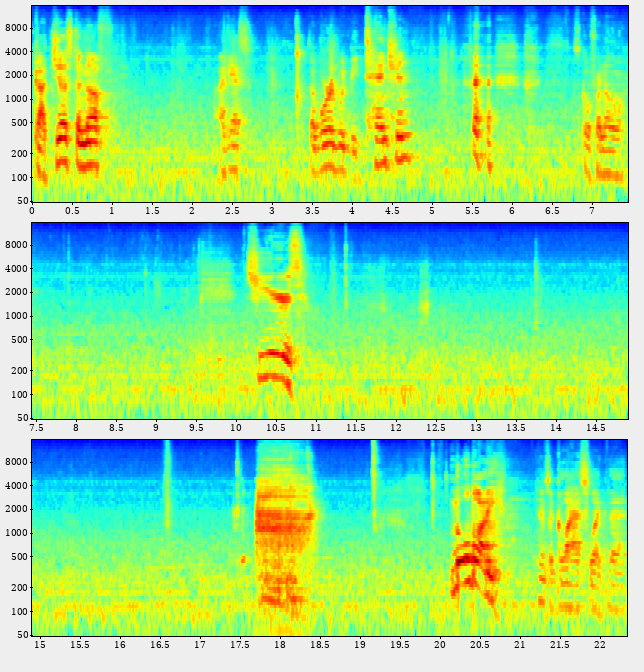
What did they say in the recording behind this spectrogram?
Got just enough, I guess the word would be tension. Let's go for another one. Cheers. Nobody has a glass like that.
